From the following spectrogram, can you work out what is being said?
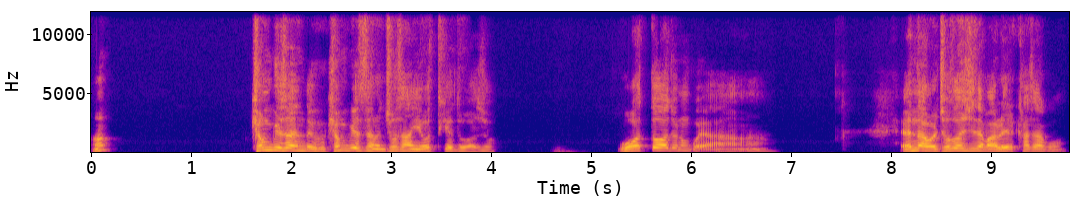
어? 경비서인데 그 경비서는 조상이 어떻게 도와줘? 뭐 도와주는 거야? 옛날 조선시대 말로 이렇게 하자고.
